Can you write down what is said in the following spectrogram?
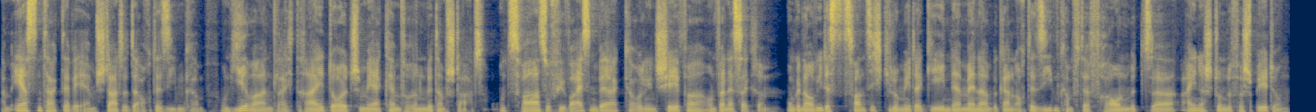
Am ersten Tag der WM startete auch der Siebenkampf und hier waren gleich drei deutsche Mehrkämpferinnen mit am Start. Und zwar Sophie Weißenberg, Caroline Schäfer und Vanessa Grimm. Und genau wie das 20 Kilometer Gehen der Männer begann auch der Siebenkampf der Frauen mit äh, einer Stunde Verspätung.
